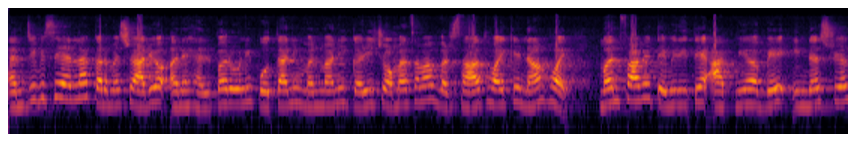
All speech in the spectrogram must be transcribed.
એમજીવીસીએલના કર્મચારીઓ અને હેલ્પરોની પોતાની મનમાની કરી ચોમાસામાં વરસાદ હોય કે ના હોય મન ફાવે તેવી રીતે આત્મીય બે ઇન્ડસ્ટ્રીયલ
